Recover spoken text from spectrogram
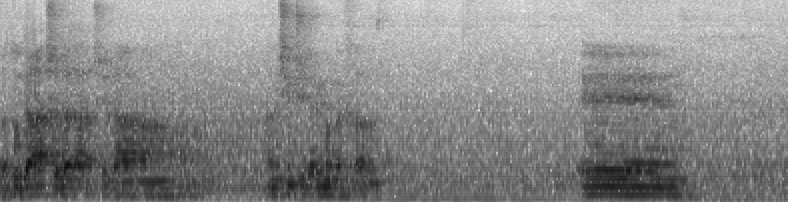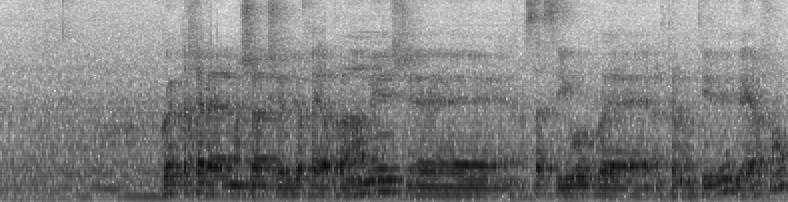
בתודעה של, ה, של האנשים שגרים במרחב הזה. אה, פרויקט אחר היה למשל של יוחאי אברהמי, שעשה סיור אה, אלטרנטיבי ביפו,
